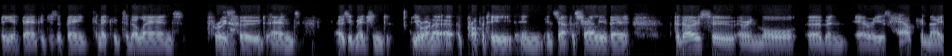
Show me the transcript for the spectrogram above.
the advantages of being connected to the land through yeah. food. And as you mentioned, you're on a, a property in, in South Australia there. For those who are in more urban areas, how can they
